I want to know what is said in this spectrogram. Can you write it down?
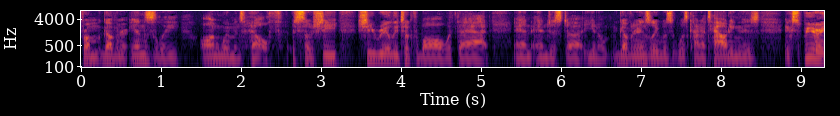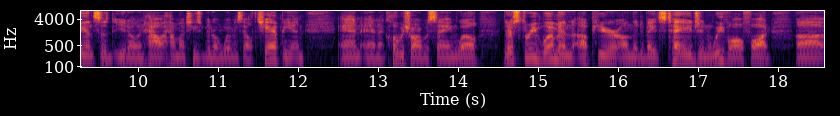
from Governor Inslee on women's health. So she she really took the ball with that, and and just uh, you know Governor Inslee was was kind of touting his experience, you know, and how how much he's been a women's health champion, and and Klobuchar was saying, well, there's three women up here on the debate stage, and we've all fought, uh,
